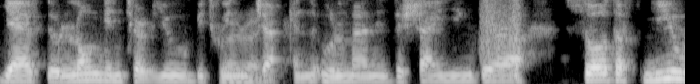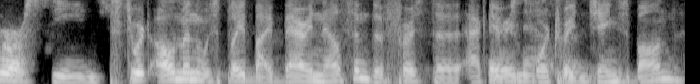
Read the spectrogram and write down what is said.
Yes, the long interview between right, right. Jack and Ullman in The Shining. There are sort of mirror scenes. Stuart Ullman was played by Barry Nelson, the first uh, actor Barry to Nelson. portray James Bond.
